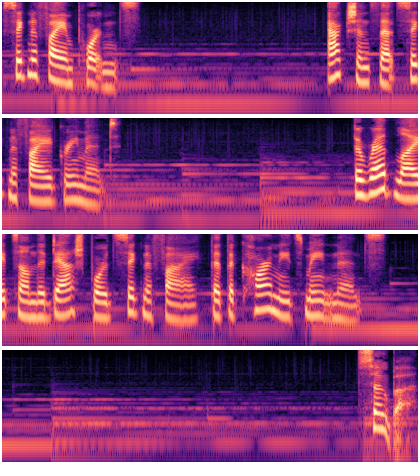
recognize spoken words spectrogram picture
Signify importance. Actions that signify agreement. The red lights on the dashboard signify that the car needs maintenance. Sober.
